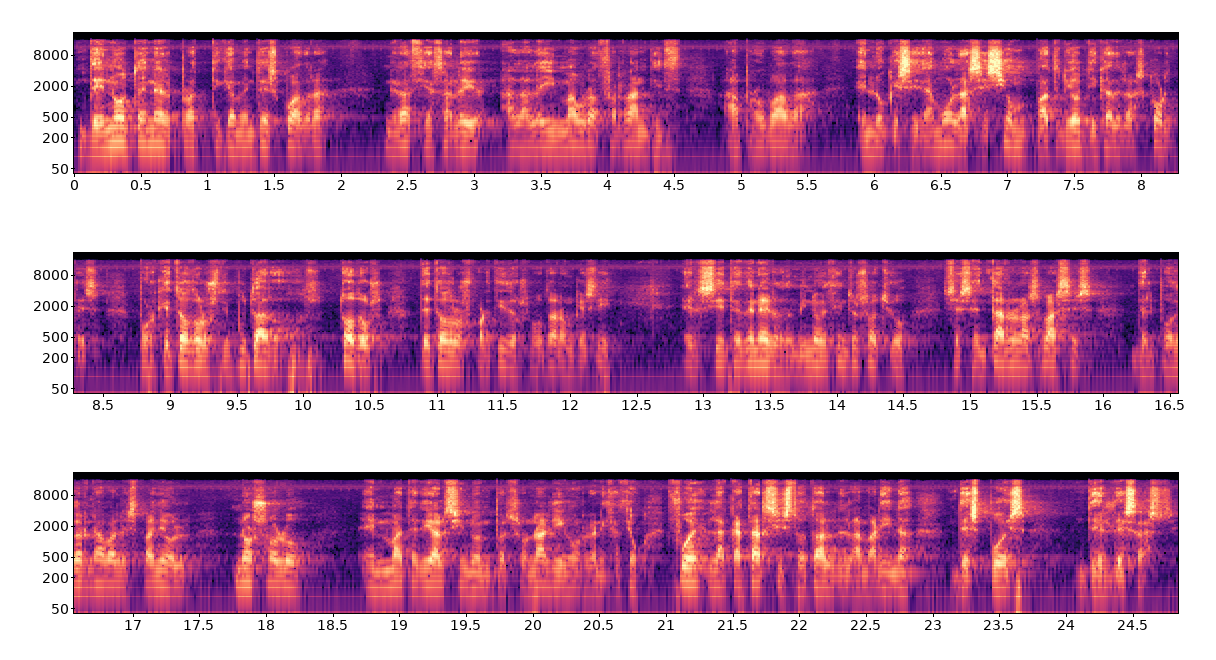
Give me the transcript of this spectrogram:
de no tener prácticamente escuadra, gracias a, la ley Maura Ferrandiz, aprobada en lo que se llamó la sesión patriótica de las Cortes, porque todos los diputados, todos, de todos los partidos votaron que sí, el 7 de enero de 1908 se sentaron las bases del poder naval español, no solo en material, sino en personal y en organización. Fue la catarsis total de la Marina después del desastre.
